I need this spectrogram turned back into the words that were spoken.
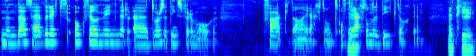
een Duitse herder heeft ook veel minder eh, doorzettingsvermogen. Vaak dan een jachthond. Of de Ja. jachthonden die ik toch ken. oké.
